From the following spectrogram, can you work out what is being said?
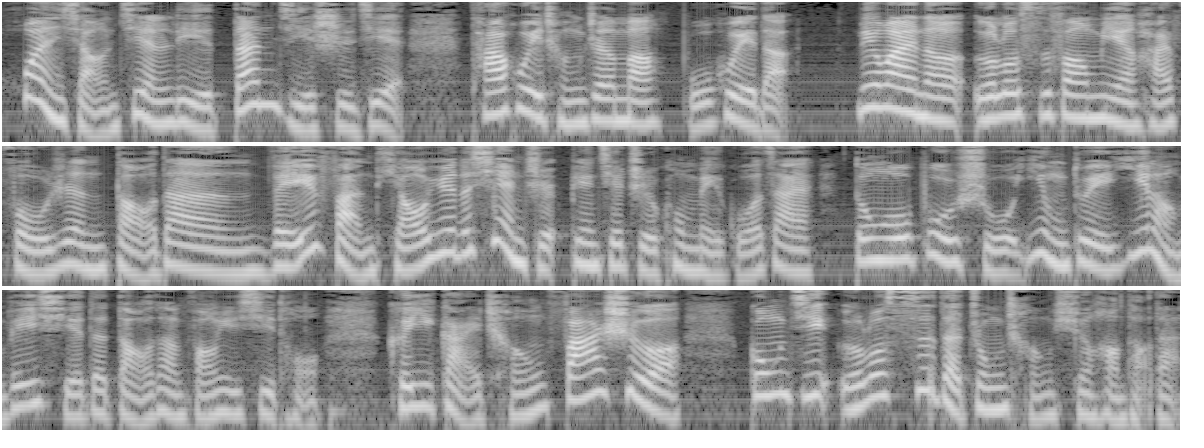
幻想建立单极世界，它会成真吗？不会的。另外呢，俄罗斯方面还否认导弹违反条约的限制，并且指控美国在东欧部署应对伊朗威胁的导弹防御系统可以改成发射攻击俄罗斯的中程巡航导弹。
